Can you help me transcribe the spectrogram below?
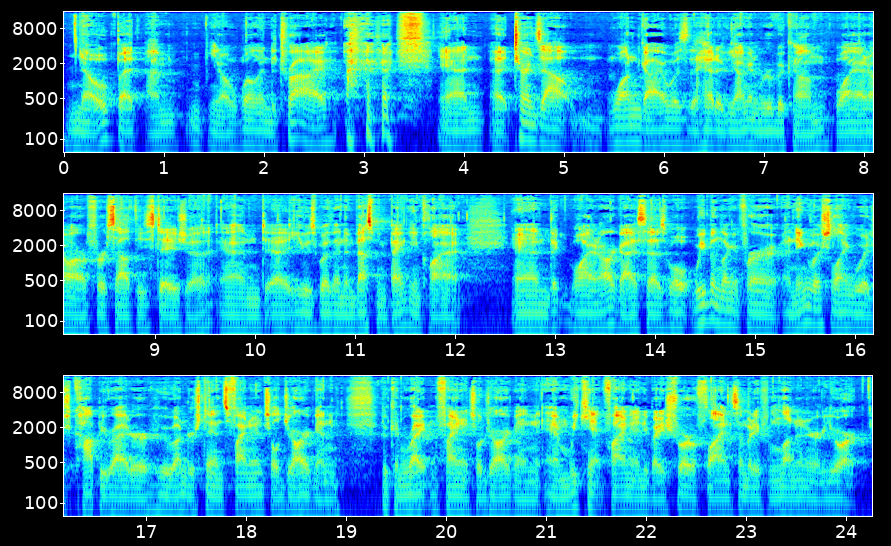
no, but I'm, you know, willing to try. and uh, it turns out one guy was the head of Young and Rubicam Y&R for Southeast Asia, and uh, he was with an investment banking client. And the Y&R guy says, well, we've been looking for an English language copywriter who understands financial jargon, who can write in financial jargon, and we can't find anybody short of flying somebody from London or New York.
